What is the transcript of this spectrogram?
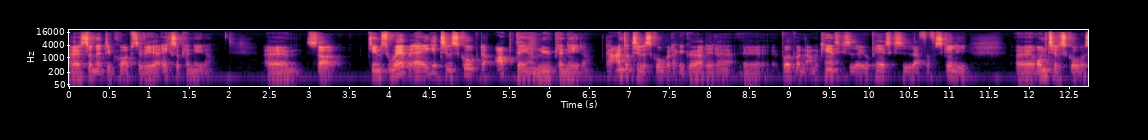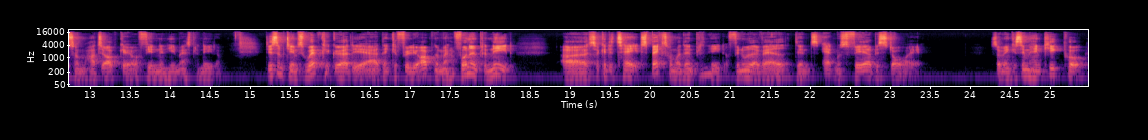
uh, sådan at det kunne observere eksoplaneter. Uh, så James Webb er ikke et teleskop, der opdager nye planeter. Der er andre teleskoper, der kan gøre det, der, uh, både på den amerikanske side og europæiske side, der er for forskellige uh, rumteleskoper, som har til opgave at finde en hel masse planeter. Det, som James Webb kan gøre, det er, at den kan følge op, når man har fundet en planet, og så kan det tage et spektrum af den planet og finde ud af, hvad dens atmosfære består af. Så man kan simpelthen kigge på,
